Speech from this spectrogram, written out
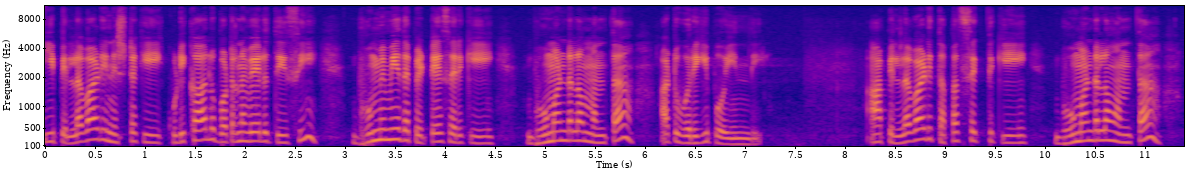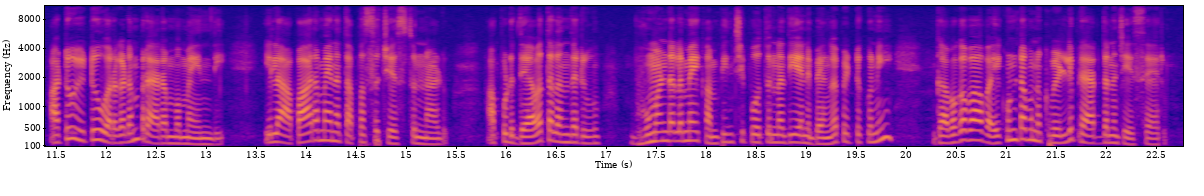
ఈ పిల్లవాడి నిష్టకి కుడికాలు బొటనవేలు తీసి భూమి మీద పెట్టేసరికి భూమండలం అంతా అటు ఒరిగిపోయింది. ఆ పిల్లవాడి తపశ్శక్తికి భూమండలం అంతా అటు ఇటూ ఒరగడం ప్రారంభమైంది. ఇలా అపారమైన తపస్సు చేస్తున్నాడు. అప్పుడు దేవతలందరూ భూమండలమే కంపించిపోతున్నది అని బెంగ పెట్టుకుని గబగబా వైకుంఠమునకు వెళ్ళి ప్రార్థన చేశారు.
